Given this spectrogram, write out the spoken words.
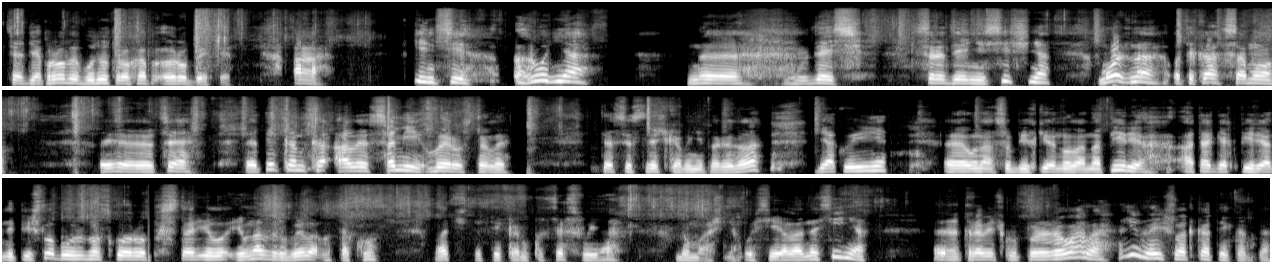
Це для проби буду трохи робити. А в кінці грудня, е, десь в середині січня, можна отака само, е, це тиканка, але самі виростили. Це сестричка мені передала. Дякую їй. Е, Вона собі кинула на пір'я, а так як пір'я не пішло, бо воно скоро старіло, і вона зробила отаку, бачите, тиканку. Це своя домашня. Посіяла насіння, е, травичку проривала і вийшла така тиканка.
